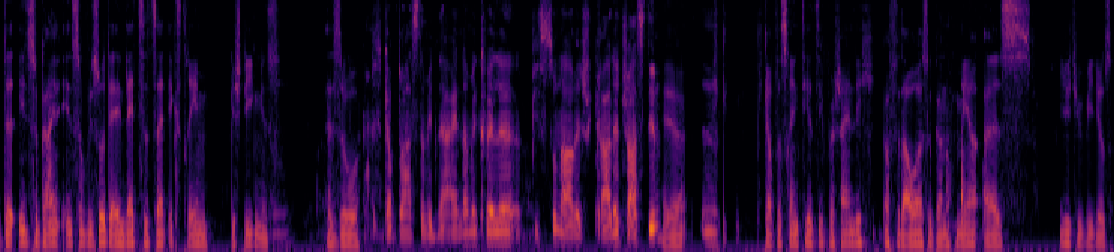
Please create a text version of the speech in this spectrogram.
der ist sogar ist sowieso, der in letzter Zeit extrem gestiegen ist. Mhm. Also, Und ich glaube, du hast damit eine Einnahmequelle bis zu narisch. Gerade Justin. ja, mhm, ich glaube, das rentiert sich wahrscheinlich auf Dauer sogar noch mehr als YouTube-Videos.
